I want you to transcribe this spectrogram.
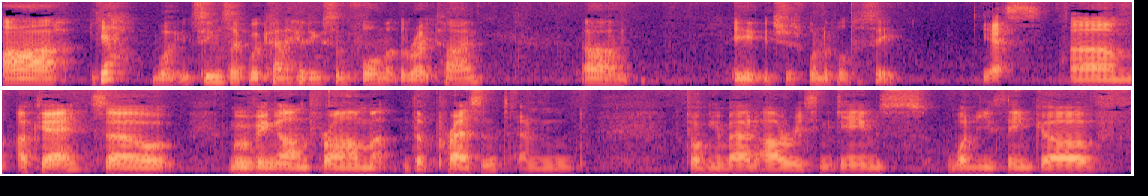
uh, yeah, well, it seems like we're kind of hitting some form at the right time. Um, it, it's just wonderful to see. Yes. Um, okay, so moving on from the present and talking about our recent games, what do you think of?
